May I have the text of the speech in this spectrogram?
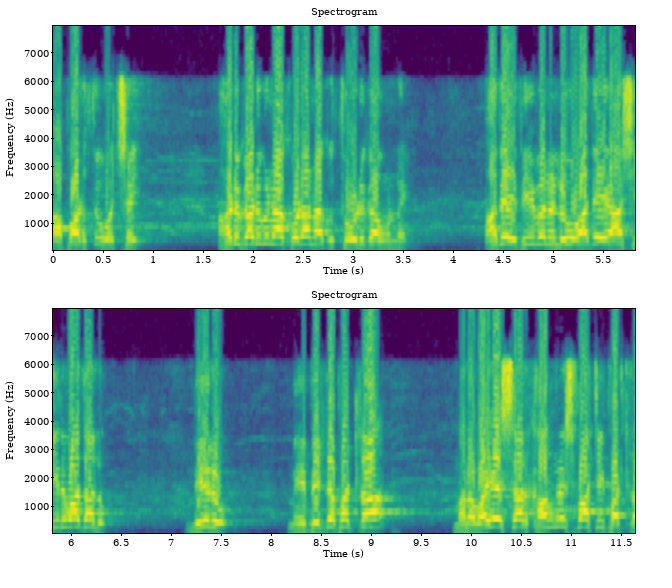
కాపాడుతూ వచ్చాయి. అడుగడుగునా కూడా నాకు తోడుగా ఉన్నాయి. అదే దీవెనలు అదే ఆశీర్వాదాలు మీరు మీ బిడ్డ పట్ల మన వైఎస్ఆర్ కాంగ్రెస్ పార్టీ పట్ల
